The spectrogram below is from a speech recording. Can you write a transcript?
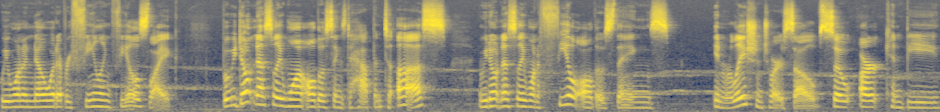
We want to know what every feeling feels like. But we don't necessarily want all those things to happen to us. And we don't necessarily want to feel all those things in relation to ourselves. So art can be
